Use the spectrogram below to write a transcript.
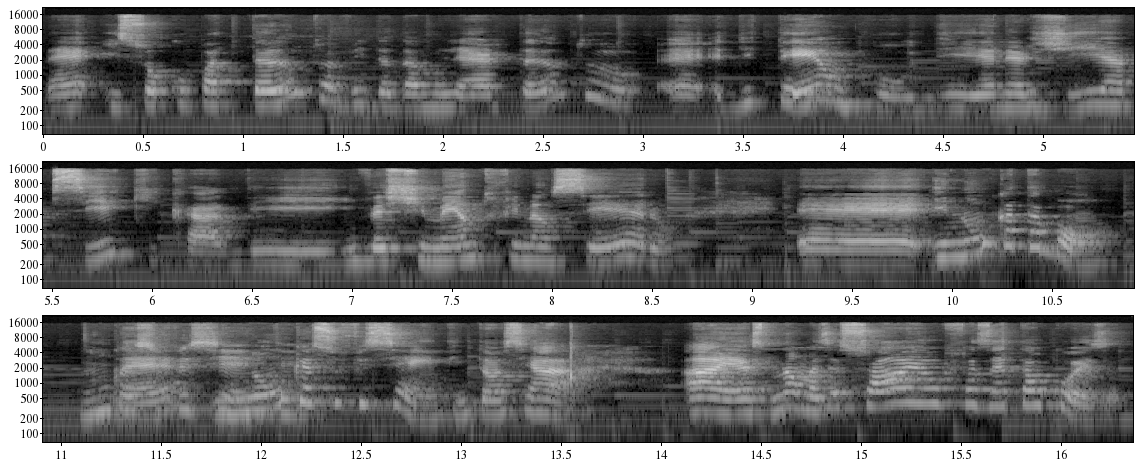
né? Isso ocupa tanto a vida da mulher, tanto é, de tempo, de energia psíquica, de investimento financeiro, é, e nunca tá bom. Nunca é né? é suficiente. Nunca é suficiente. Então, assim, ah, ah é, não, mas é só eu fazer tal coisa.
